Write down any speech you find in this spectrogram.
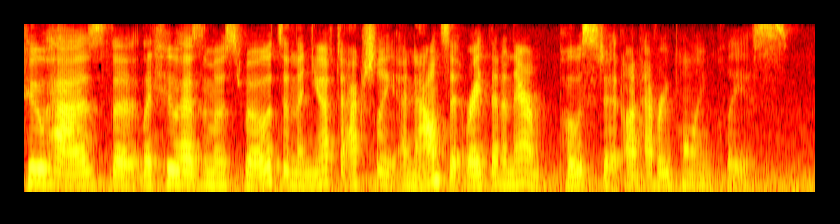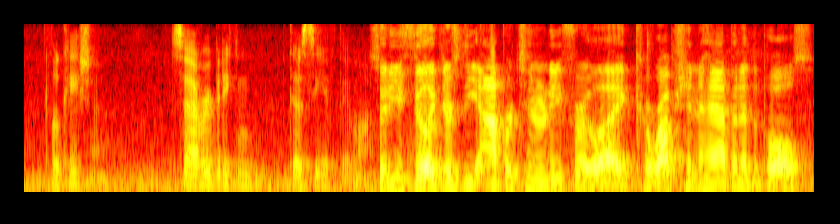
who has the like who has the most votes and then you have to actually announce it right then and there and post it on every polling place location. So everybody can go see if they want. So do you feel like there's the opportunity for like corruption to happen at the polls?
